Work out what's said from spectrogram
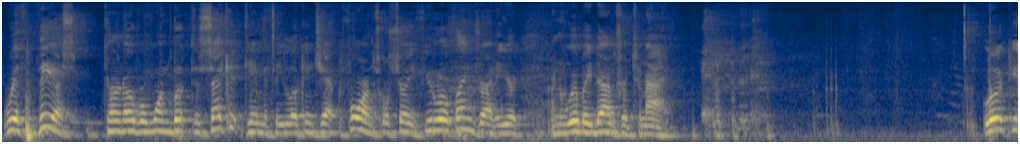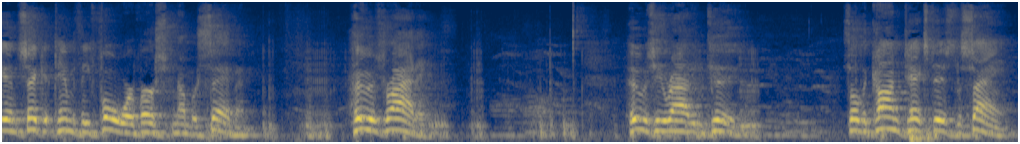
with this. Turn over one book to Second Timothy, look in chapter 4. I'm just going to show you a few little things right here, and we'll be done for tonight. Look in 2 Timothy 4, verse number 7. Who is writing? Who is he writing to? So the context is the same.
